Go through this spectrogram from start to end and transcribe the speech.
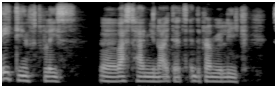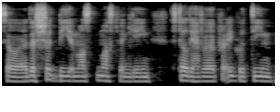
18th place uh, West Ham United in the Premier League. So this should be a must must win game. Still, they have a pretty good team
